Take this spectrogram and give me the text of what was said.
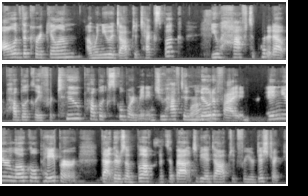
all of the curriculum and when you adopt a textbook you have to put it out publicly for two public school board meetings. You have to wow. notify in your local paper that there's a book that's about to be adopted for your district.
